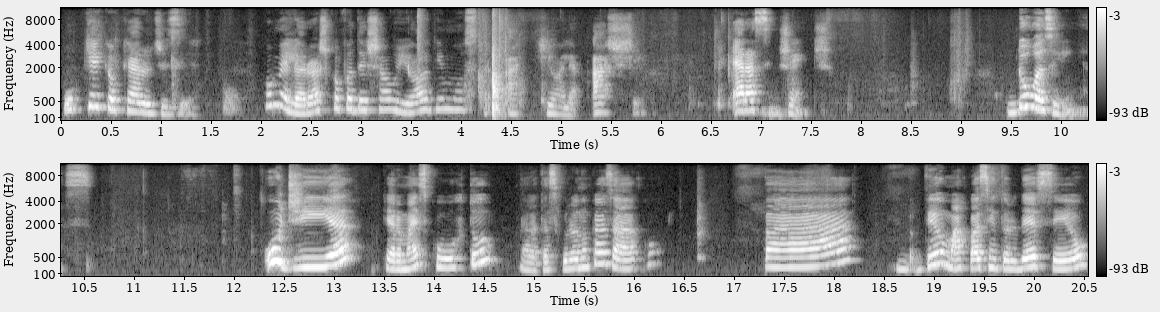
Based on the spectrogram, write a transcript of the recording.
o que, que eu quero dizer. Ou melhor, eu acho que eu vou deixar o Yogi mostrar. Aqui, olha, achei. Era assim, gente. Duas linhas. O dia, que era mais curto, ela tá segurando o casaco. pá, viu? Marcou a cintura, desceu.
